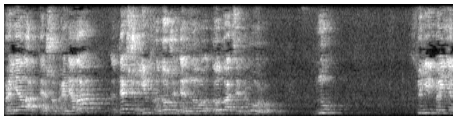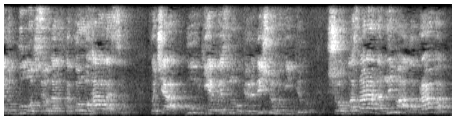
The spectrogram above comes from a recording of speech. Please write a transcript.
прийняла те, що прийняла, те, що їм продовжити до 22 року. Ну, тоді прийнято було все на такому галасі, Хоча був є висновок юридичного відділу, що обласна рада не мала права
